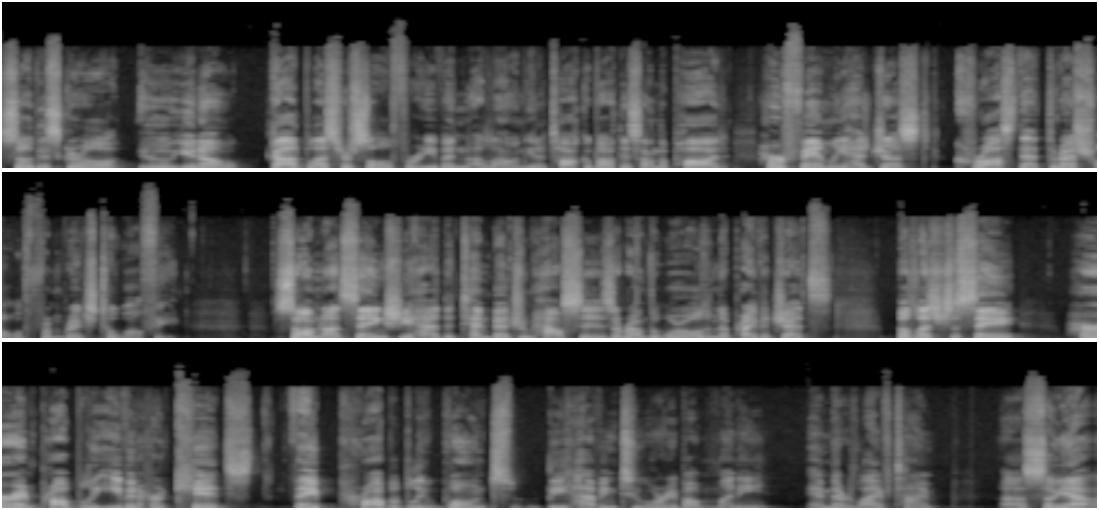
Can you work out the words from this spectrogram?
So this girl who, you know, God bless her soul for even allowing me to talk about this on the pod. Her family had just crossed that threshold from rich to wealthy. So I'm not saying she had the 10 bedroom houses around the world and the private jets, but let's just say her and probably even her kids, they probably won't be having to worry about money in their lifetime. Uh, so yeah,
